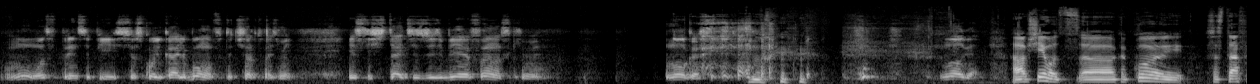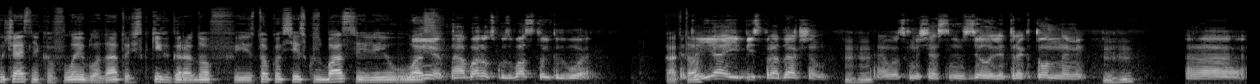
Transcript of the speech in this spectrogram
Ну, вот, в принципе, и все. Сколько альбомов, то черт возьми. Если считать с GBFM-овскими, много. Много. А вообще вот а, какой состав участников лейбла, да? То есть из каких городов? И только все из Кузбасса или у вас? Нет, наоборот, с Кузбасса только двое. Как Это то? я и Beast Production. Угу. Вот мы сейчас с ним сделали трек тоннами. Угу. А,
